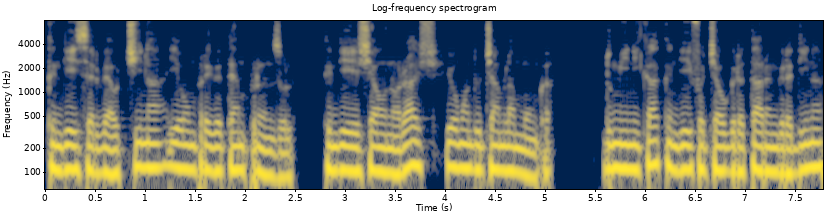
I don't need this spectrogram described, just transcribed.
Când ei serveau cina, eu îmi pregăteam prânzul. Când ei ieșeau în oraș, eu mă duceam la muncă. Duminica, când ei făceau grătar în grădină,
